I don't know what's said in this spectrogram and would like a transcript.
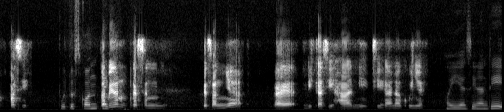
apa sih putus kontak tapi kan kesan kesannya kayak dikasihani sih kan akunya Oh iya sih nanti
